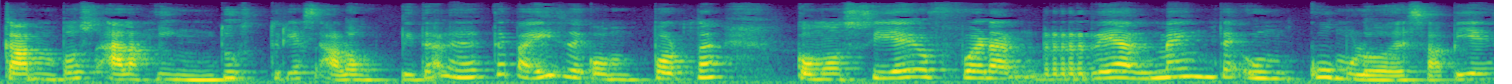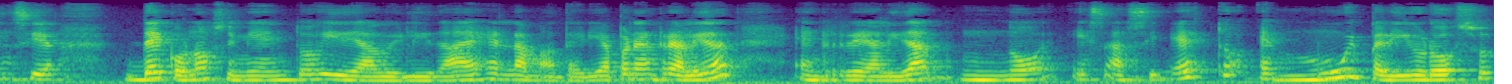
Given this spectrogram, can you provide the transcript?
campos, a las industrias, a los hospitales de este país, se comportan como si ellos fueran realmente un cúmulo de sapiencia, de conocimientos y de habilidades en la materia. Pero en realidad, en realidad no es así. Esto es muy peligroso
